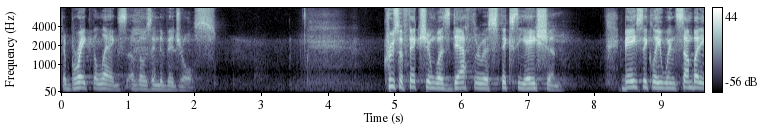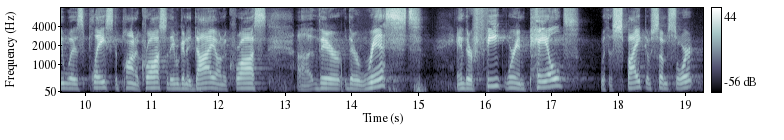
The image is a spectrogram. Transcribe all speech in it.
to break the legs of those individuals. Crucifixion was death through asphyxiation. Basically, when somebody was placed upon a cross, so they were going to die on a cross, uh, their, their wrist and their feet were impaled with a spike of some sort,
